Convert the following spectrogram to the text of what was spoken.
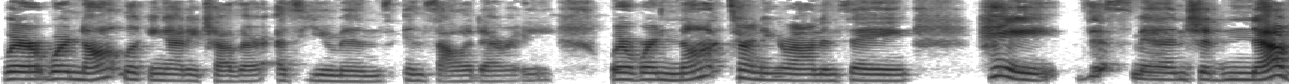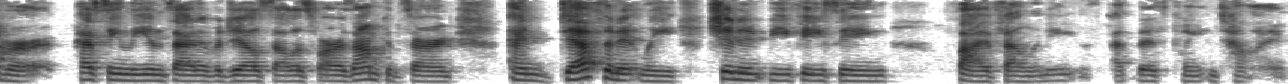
where we're not looking at each other as humans in solidarity, where we're not turning around and saying, hey, this man should never have seen the inside of a jail cell, as far as I'm concerned, and definitely shouldn't be facing five felonies at this point in time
